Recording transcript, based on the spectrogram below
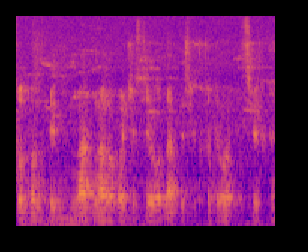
Суто під, на, на робочий стіл, одна підсвітка, друга підсвітка.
